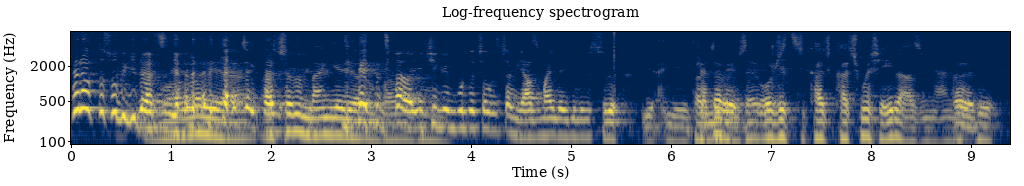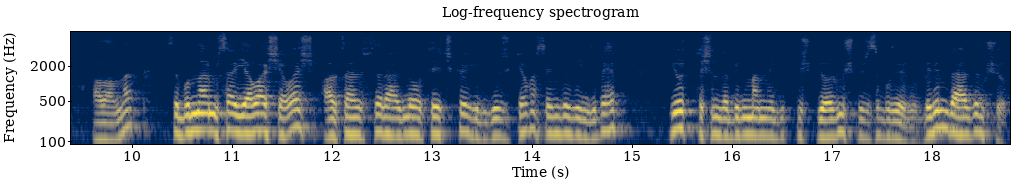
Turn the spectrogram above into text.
her hafta sonu gidersin yani. Vallahi ya. Gerçekten. Açılın ben geliyorum. Daha iki gün burada çalışacağım. Yazmayla ilgili bir sürü Tabii kendine- tabii. Mesela o rit- kaç, kaçma şeyi lazım yani. Evet. Bir alanlar. İşte bunlar mesela yavaş yavaş alternatifler halinde ortaya çıkıyor gibi gözüküyor ama senin dediğin gibi hep yurt dışında bilmem ne gitmiş, görmüş birisi buraya geliyor. Benim derdim şu.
